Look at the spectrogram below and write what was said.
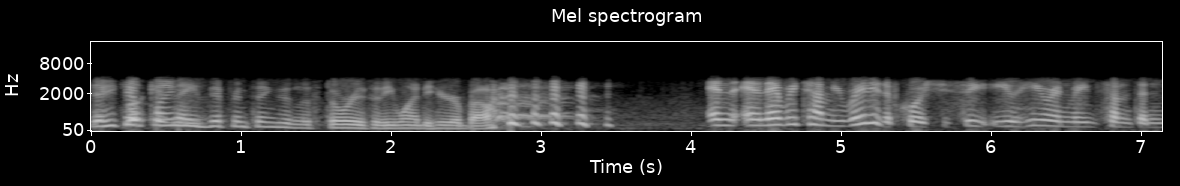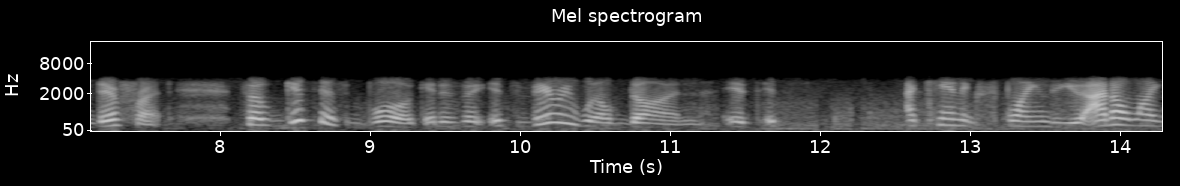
This yeah, he kept finding a, different things in the stories that he wanted to hear about. and and every time you read it, of course, you see you hear and read something different. So get this book. It is a it's very well done. It it's I can't explain to you. I don't like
